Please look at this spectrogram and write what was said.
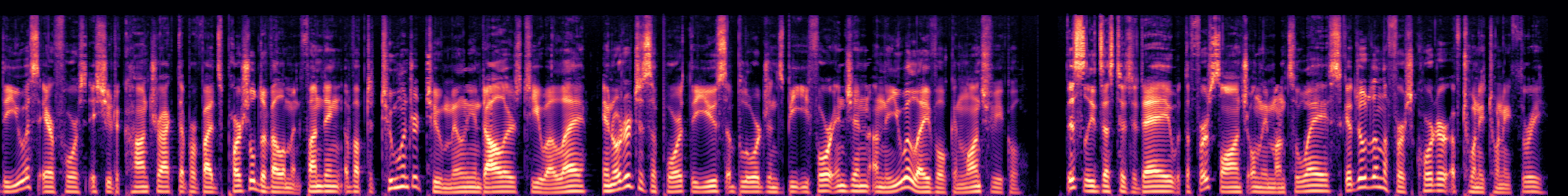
the U.S. Air Force issued a contract that provides partial development funding of up to $202 million to ULA in order to support the use of Blue Origin's BE-4 engine on the ULA Vulcan launch vehicle. This leads us to today, with the first launch only months away, scheduled in the first quarter of 2023.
